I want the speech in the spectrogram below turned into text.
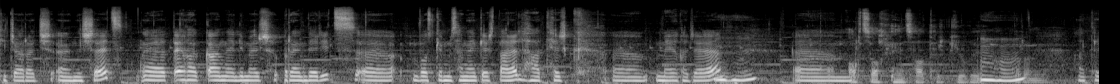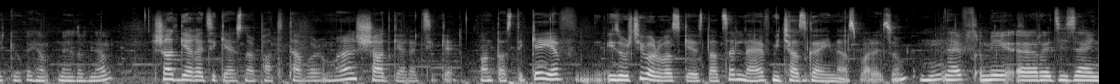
քիչ առաջ նշեց։ Տեղական էլի մեր բրենդերից ոսկե մրցանակ էր տարել հաթերք մեղրը։ Արցախի հենց հաթերք գյուղի բրենդը Հաթեր գյուղի մեղրն է։ Շատ գեղեցիկ է այսնոր փաթեթավորումը, շատ գեղեցիկ է, ֆանտաստիկ է եւ իզուր չի որ ոսկե է ստացել նաեւ միջազգային ասպարեզում։ Նաեւ մի ռեդիզայն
